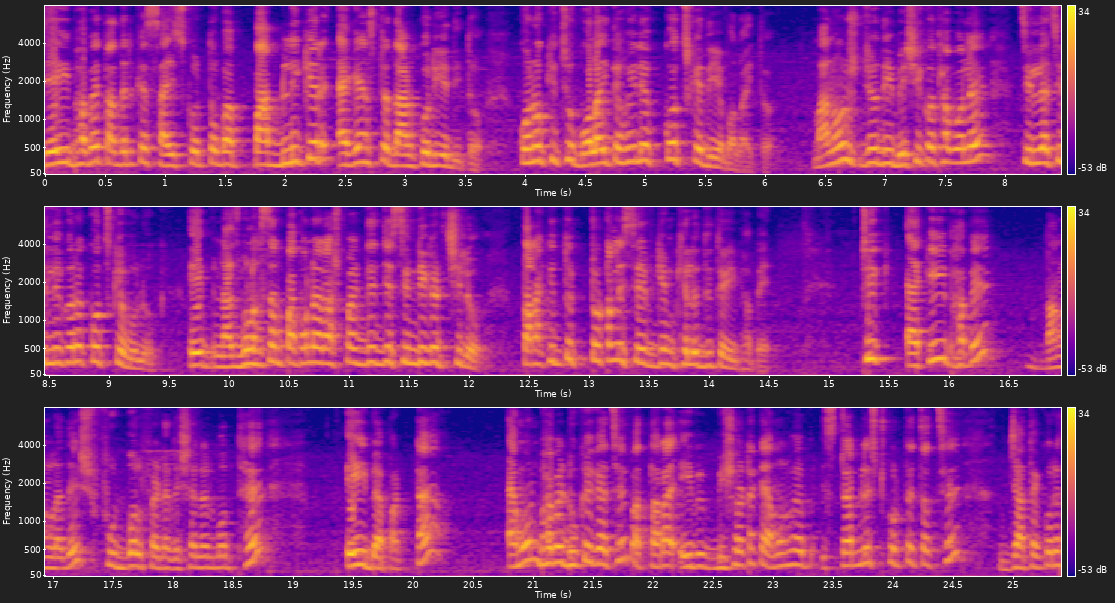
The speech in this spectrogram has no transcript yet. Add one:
যেইভাবে তাদেরকে সাইজ করতো বা পাবলিকের অ্যাগেনস্টে দাঁড় করিয়ে দিত। কোনো কিছু বলাইতে হইলে কোচকে দিয়ে বলাইতো। মানুষ যদি বেশি কথা বলে, চিল্লাচিল্লি করে কোচকে বলুক। এই নাজমুল হাসান পাপনের আশপাশদের যে সিন্ডিকেট ছিল, তারা কিন্তু টোটালি সেফ গেম খেলে দিত এইভাবে। ঠিক একইভাবে বাংলাদেশ ফুটবল ফেডারেশনের মধ্যে এই ব্যাপারটা এমনভাবে ঢুকে গেছে বা তারা এই বিষয়টাকে এমনভাবে স্টাবলিশ করতে চাচ্ছে যাতে করে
